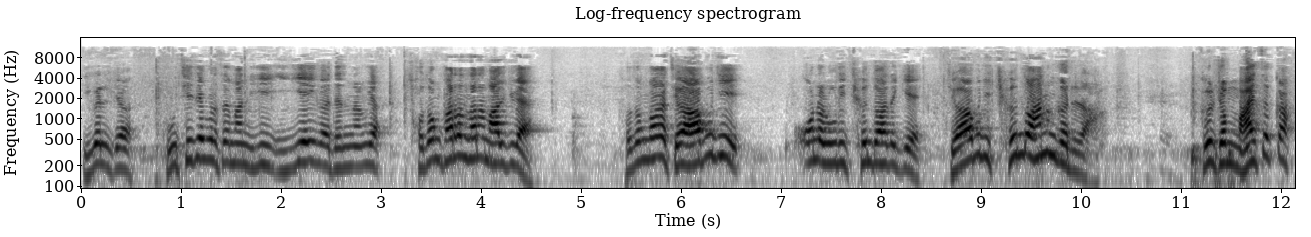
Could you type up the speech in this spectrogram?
이걸 저 구체적으로 쓰면 이게 이해가 된다는 게 소동파란 사람 알지 왜? 소동파가 저 아버지 오늘 우리 천도하듯이 저 아버지 천도하는 거리라. 그걸 좀 많이 쓸까?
